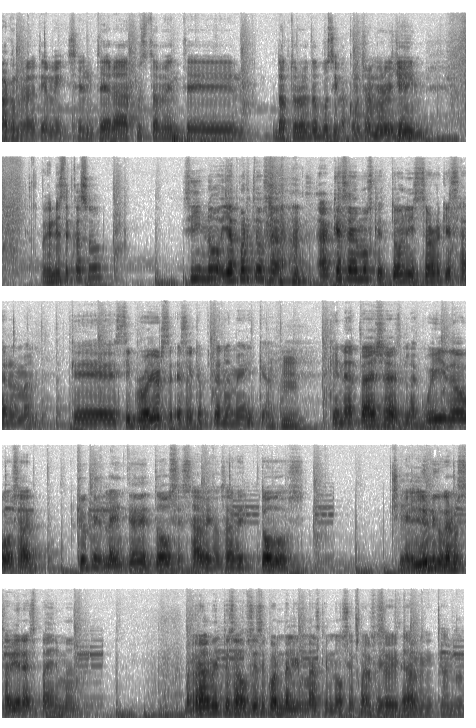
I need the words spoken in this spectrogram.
va contra la tía May, se entera justamente Doctor Octopus y va contra, Mary Jane. En este caso, Sí, no, y aparte, o sea, acá sabemos que Tony Stark es Iron Man, que Steve Rogers es el Capitán América, que Natasha es Black Widow, o sea, creo que la identidad de todos se sabe, o sea, de todos. sí. El único que no sabía era Spider-Man. Realmente, o sea, ¿ustedes se acuerdan de alguien más que no sepa su estoy identidad? meditando.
